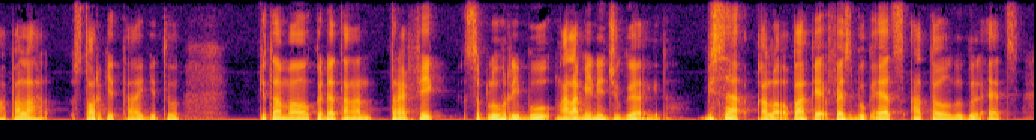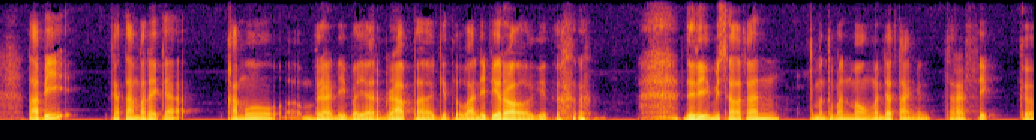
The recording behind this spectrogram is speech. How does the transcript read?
apalah store kita gitu. Kita mau kedatangan traffic 10.000 malam ini juga gitu. Bisa kalau pakai Facebook Ads atau Google Ads. Tapi kata mereka kamu berani bayar berapa gitu? Wani piro gitu. Jadi misalkan teman-teman mau ngedatangin traffic ke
